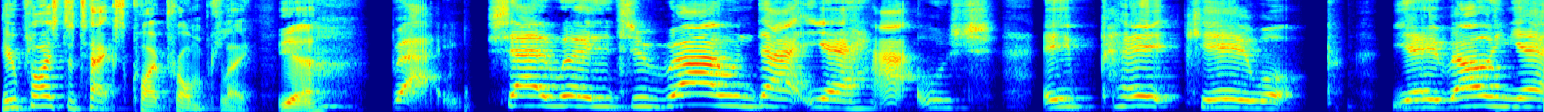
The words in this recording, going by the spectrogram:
He replies to text quite promptly. Yeah. Right. So it's round at your house. He picks you up. You're on your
